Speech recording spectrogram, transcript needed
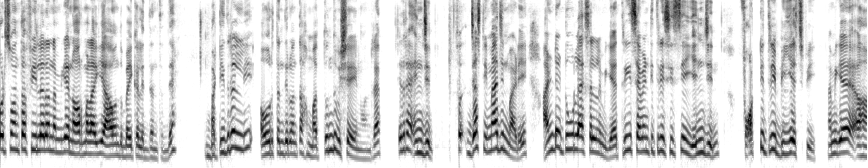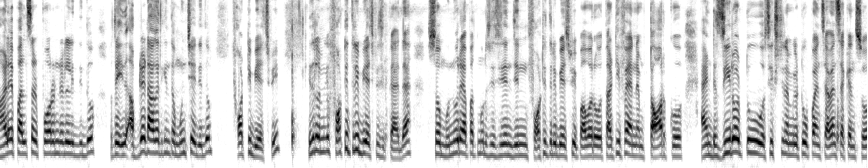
ಓಡಿಸುವಂಥ ಫೀಲ್ ಎಲ್ಲ ನಮಗೆ ನಾರ್ಮಲ್ ಆಗಿ ಆ ಒಂದು ಬೈಕಲ್ಲಿ ಇದ್ದಂಥದ್ದೇ. ಬಟ್ ಇದರಲ್ಲಿ ಅವ್ರು ತಂದಿರುವಂತಹ ಮತ್ತೊಂದು ವಿಷಯ ಏನು ಅಂದರೆ ಇದರ ಎಂಜಿನ್ ಸೊ ಜಸ್ಟ್ ಇಮ್ಯಾಜಿನ್ ಮಾಡಿ ಅಂಡರ್ ಟೂ ಲ್ಯಾಕ್ಸಲ್ಲಿ ನಮಗೆ three seventy three C C engine forty three B H P ನಮಗೆ ಹಳೆ ಪಲ್ಸರ್ ಫೋರ್ ಹಂಡ್ರೆಡಲ್ಲಿ ಇದ್ದಿದ್ದು ಅಥವಾ ಇದು ಅಪ್ಡೇಟ್ ಆಗೋದಕ್ಕಿಂತ ಮುಂಚೆ ಇದ್ದಿದ್ದು ಫಾರ್ಟಿ ಬಿ ಎಚ್ ಪಿ ಇದರಲ್ಲಿ ನಮಗೆ forty three B H P ಸಿಗ್ತಾ ಇದೆ. ಸೊ ಮುನ್ನೂರ ಎಪ್ಪತ್ತ್ಮೂರು C C engine forty three B H P power thirty five N M torque and zero to sixty ನಮಗೆ ಟೂ ಪಾಯಿಂಟ್ ಸೆವೆನ್ ಸೆಕೆಂಡ್ಸು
